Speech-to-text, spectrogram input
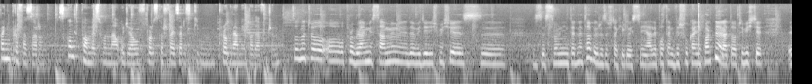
Pani profesor, skąd pomysł na udział w polsko-szwajcarskim programie badawczym? To znaczy o, o programie samym dowiedzieliśmy się z, ze stron internetowych, że coś takiego istnieje, ale potem wyszukanie partnera, to oczywiście yy,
